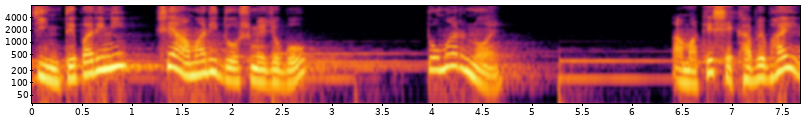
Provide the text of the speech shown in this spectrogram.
চিনতে পারিনি সে আমারই দোষ, মেজ বউ। তোমার নয়। আমাকে শেখাবে ভাই।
